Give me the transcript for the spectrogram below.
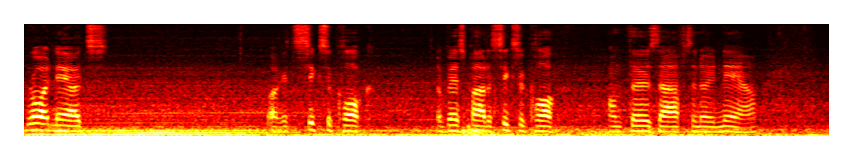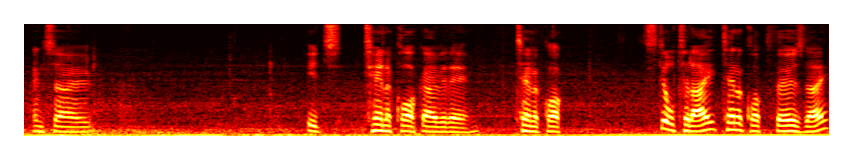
right now it's like it's six o'clock. The best part of six o'clock on Thursday afternoon now, and so it's 10 o'clock over there. 10 o'clock still today, 10 o'clock Thursday,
